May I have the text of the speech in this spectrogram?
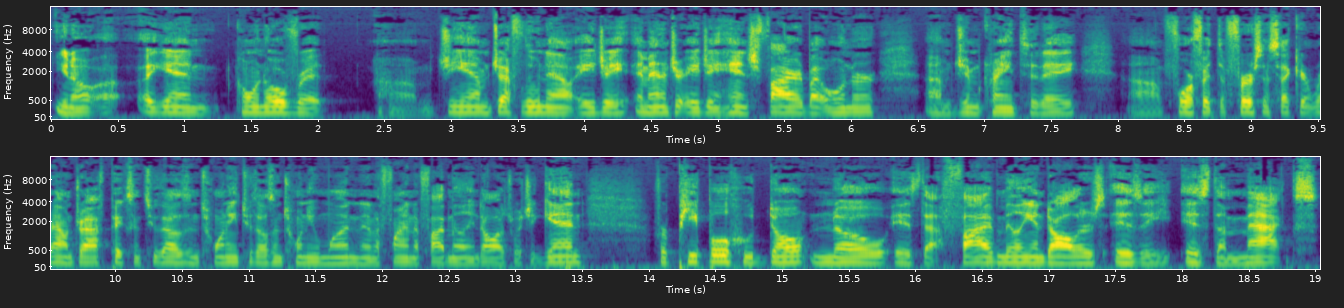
you know, uh, again, going over it, um, GM Jeff Luhnow, AJ and manager AJ Hinch fired by owner um, Jim Crane today. Um, forfeit the first and second round draft picks in 2020, 2021, and a fine of five million dollars. Which again, for people who don't know, is that five million dollars is a is the max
